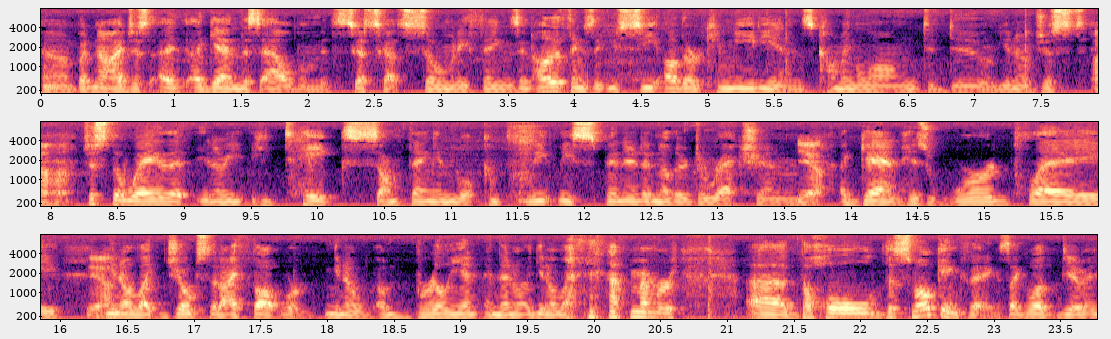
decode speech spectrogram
um, but no, I just I, again this album. It's just got so many things and other things that you see other comedians coming along to do. You know, just Uh-huh. just the way that you know he, he takes something and will completely spin it another direction. Yeah. Again, his wordplay. Yeah. You know, like jokes that I thought were you know um, brilliant, and then you know, like, I remember uh, the whole the smoking thing. It's like, well, you know.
